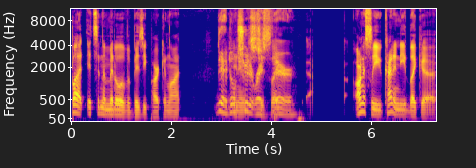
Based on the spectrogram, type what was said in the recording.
but it's in the middle of a busy parking lot. yeah, don't and it shoot it right just like- there. Honestly, you kind of need like a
